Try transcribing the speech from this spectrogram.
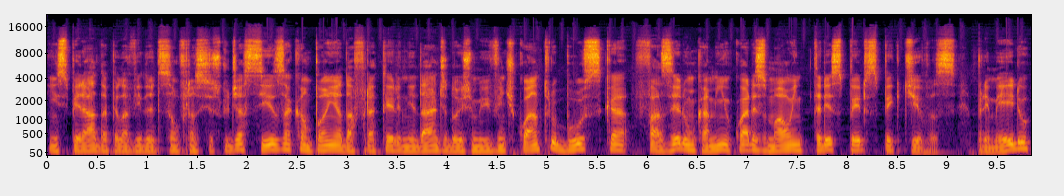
inspirada pela vida de São Francisco de Assis, a campanha da Fraternidade 2024 busca fazer um caminho quaresmal em três perspectivas. Primeiro,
